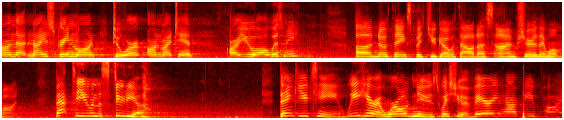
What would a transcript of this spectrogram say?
on that nice green lawn to work on my tan. Are you all with me? Uh, no thanks, but you go without us. I'm sure they won't mind. Back to you in the studio. Thank you, team. We here at World News wish you a very happy Pi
